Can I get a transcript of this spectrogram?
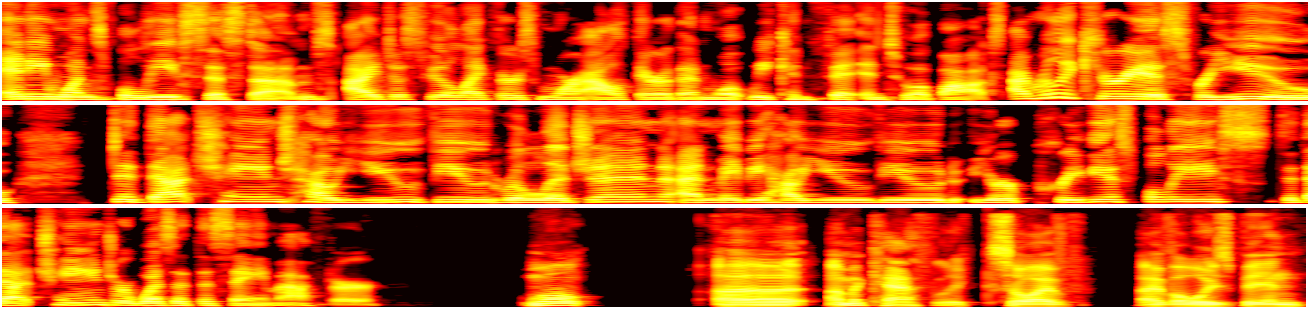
anyone's belief systems. I just feel like there's more out there than what we can fit into a box. I'm really curious for you. Did that change how you viewed religion and maybe how you viewed your previous beliefs? Did that change or was it the same after? Well, uh, I'm a Catholic, so I've I've always been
